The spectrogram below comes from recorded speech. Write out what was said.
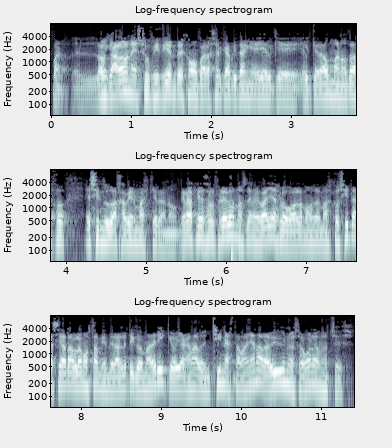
bueno, los galones suficientes como para ser capitán y ahí el que, el que da un manotazo es sin duda Javier Mascherano. Gracias, Alfredo nos de me vayas, luego hablamos de más cositas y ahora hablamos también del Atlético de Madrid que hoy ha ganado en China esta mañana. David Nuestra, buenas noches.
